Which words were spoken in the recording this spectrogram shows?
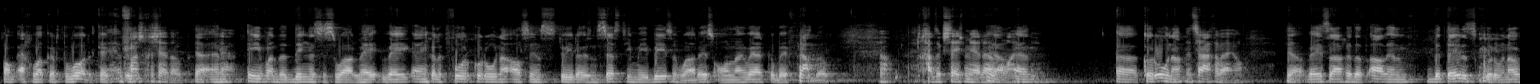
om echt wakker te worden. Kijk, En vastgezet ook. Ja, en Ja. een van de dingen is waar wij, wij eigenlijk voor corona al sinds 2016 mee bezig waren, is online werken Ja. bijvoorbeeld. Ja, het gaat ook steeds meer Ja, online. en eh, corona, Dat zagen wij al. ja, wij zagen dat al en tijdens corona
